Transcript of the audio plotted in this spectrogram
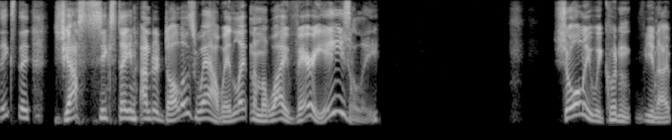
Sixty, just sixteen hundred dollars. Wow, we're letting them away very easily. Surely we couldn't, you know,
